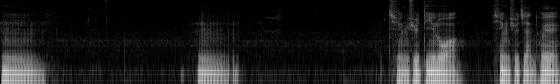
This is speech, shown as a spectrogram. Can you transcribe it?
嗯嗯，情绪低落，兴趣减退，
